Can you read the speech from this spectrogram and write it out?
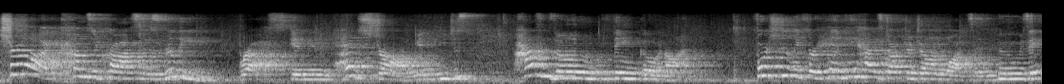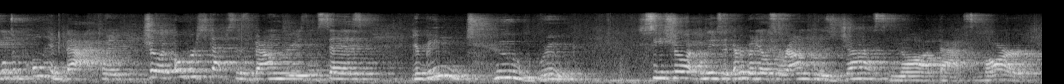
Sherlock comes across as really brusque and headstrong, and he just has his own thing going on. Fortunately for him, he has Dr. John Watson, who is able to pull him back when Sherlock oversteps his boundaries and says, you're being too rude. See, Sherlock believes that everybody else around him is just not that smart.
